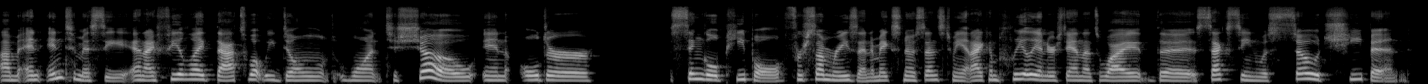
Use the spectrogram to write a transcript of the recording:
um, and intimacy. And I feel like that's what we don't want to show in older single people for some reason. It makes no sense to me. And I completely understand that's why the sex scene was so cheapened,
